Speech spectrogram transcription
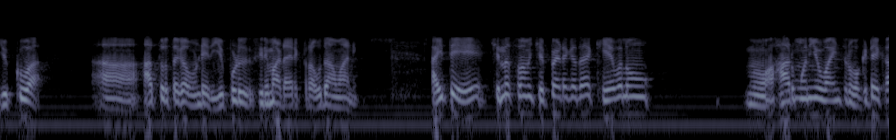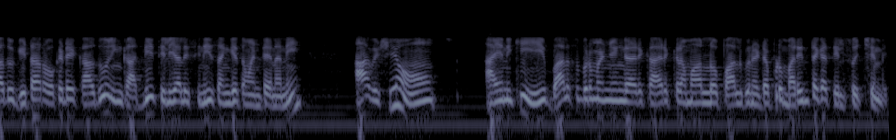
ఎక్కువ ఆతృతగా ఉండేది. ఎప్పుడు సినిమా డైరెక్టర్ అవుదామా అని. అయితే చిన్నస్వామి చెప్పాడు కదా కేవలం హార్మోనియం వాయించడం ఒకటే కాదు గిటార్ ఒకటే కాదు ఇంకా అన్నీ తెలియాలి సినీ సంగీతం అంటేనని. ఆ విషయం ఆయనకి బాలసుబ్రహ్మణ్యం గారి కార్యక్రమాల్లో పాల్గొనేటప్పుడు మరింతగా తెలిసి వచ్చింది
